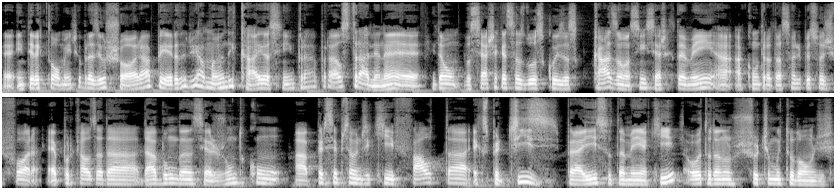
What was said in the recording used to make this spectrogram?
é, intelectualmente o Brasil chora a perda de Amanda e Caio, assim, para a Austrália, né? É, então, você acha que essas duas coisas casam assim? Você acha que também a, a, contratação de pessoas de fora é por causa da, da abundância, junto com a percepção de que falta expertise para isso também aqui? Ou eu tô dando um chute muito longe?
